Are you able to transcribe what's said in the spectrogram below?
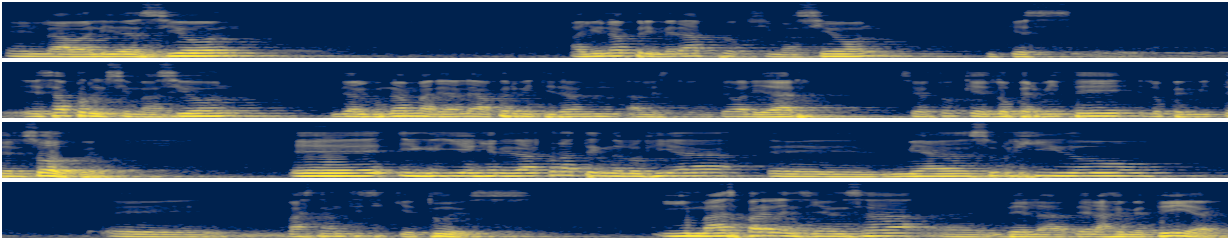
en la validación hay una primera aproximación y que es esa aproximación de alguna manera le va a permitir al, estudiante validar, ¿cierto? Que lo permite, lo permite el software. Eh, y, en general con la tecnología eh, me han surgido eh, bastantes inquietudes, y más para la enseñanza de la, de, la, geometría.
